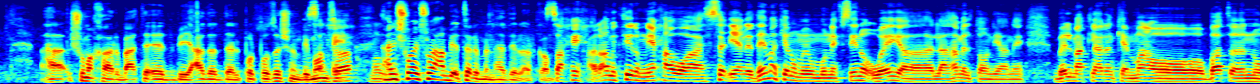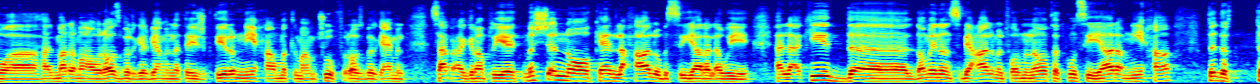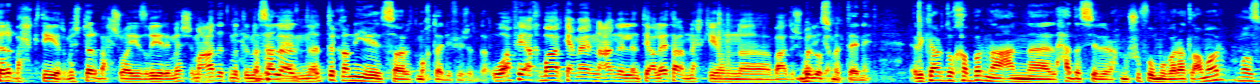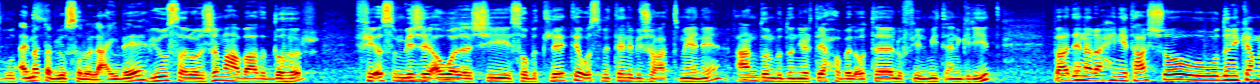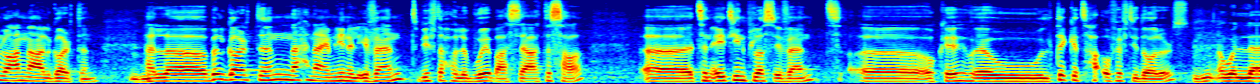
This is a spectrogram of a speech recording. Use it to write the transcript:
شوماخر بعتقد بعدد ال pole position بمونزا. يعني شوي شوي عم بيقترب من هذه الأرقام. صحيح أرقام كثير منيحة و يعني دائما كانوا منافسينه قوية لهاملتون يعني. بالماكلارن كان معه باتن وهالمرة معه روزبرغ اللي بيعمل نتائج كثير منيحة ومثل ما عم نشوف روزبرغ عمل سبع grand prix يات. مش إنه كان لحاله بالسيارة القوية. هلأ أكيد ال dominance بعالم الفورمولا 1 تكون سيارة منيحة. بتقدر تربح كثير مش تربح شوي صغيرة مش ما عادت مثل بس هلا التقنية صارت مختلفة جدا. وفي أخبار كمان عن الانتقالات اللي بنحكيهم بعد شوي بالقسم الثاني. ريكاردو خبرنا عن الحدث اللي رح نشوفه مباراة العمر. مزبوط أي متى بيوصلوا اللعيبة؟ بيوصلوا الجمعة بعد الظهر. في اسم بيجي أول شيء صوب ثلاثة واسم الثاني بيجوا على ثمانية. عندهم بدهم يرتاحوا بالأوتيل وفي ال meet and greet. بعدين رايحين يتعشوا وبدهم يكملوا عنا على ال Garten. هلا بال Garten نحن عاملين ال event بيفتحوا الابواب على الساعة 9 it's an 18 plus event okay وال tickets حقه 50 دولار وال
